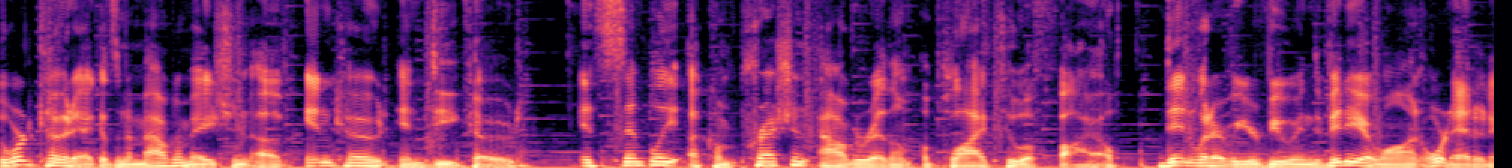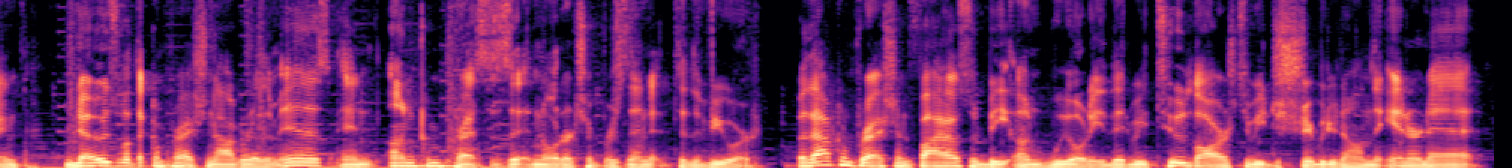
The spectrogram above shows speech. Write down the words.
The word codec is an amalgamation of encode and decode. It's simply a compression algorithm applied to a file. Then whatever you're viewing the video on or editing knows what the compression algorithm is and uncompresses it in order to present it to the viewer. Without compression, files would be unwieldy. They'd be too large to be distributed on the internet,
